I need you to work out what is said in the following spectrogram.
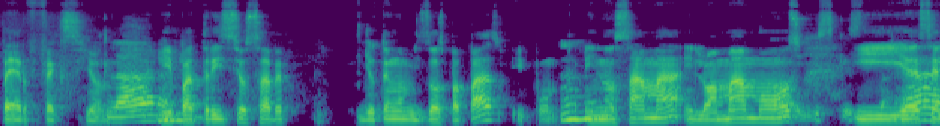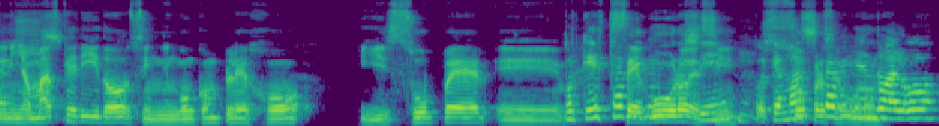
perfección. Claro. Y Patricio sabe yo tengo mis dos papás y punto. Y nos ama y lo amamos. y es el niño más querido, sin ningún complejo y súper eh, seguro de sí. Porque además está viviendo algo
